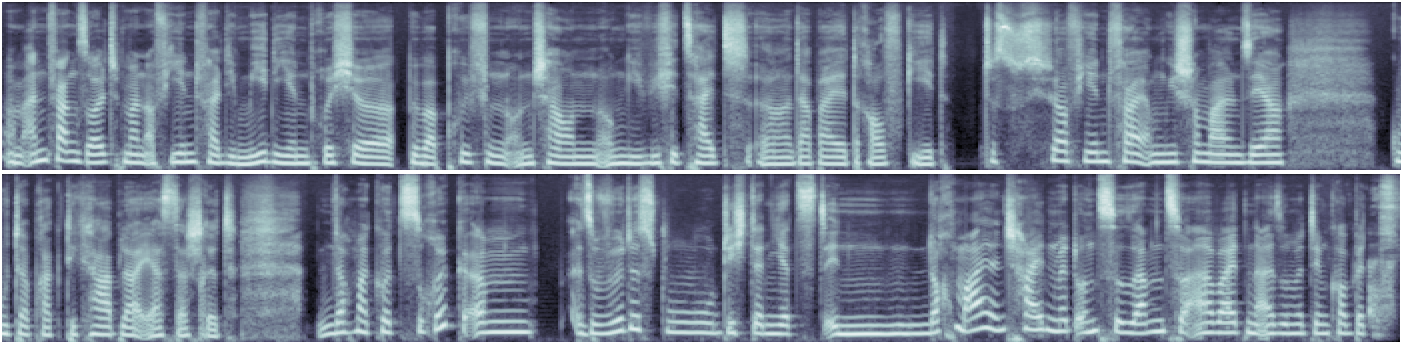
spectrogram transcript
am Anfang sollte man auf jeden Fall die Medienbrüche überprüfen und schauen, irgendwie, wie viel Zeit äh, dabei drauf geht. Das ist auf jeden Fall irgendwie schon mal ein sehr guter, praktikabler erster Schritt. Nochmal kurz zurück. Ähm, also würdest du dich denn jetzt in nochmal entscheiden, mit uns zusammenzuarbeiten, also mit dem Kompet Auf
